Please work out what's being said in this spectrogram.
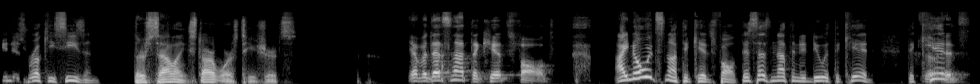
in his rookie season. they're selling Star Wars t-shirts. Yeah, but that's not the kid's fault. I know it's not the kid's fault. This has nothing to do with the kid. The So kid it's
